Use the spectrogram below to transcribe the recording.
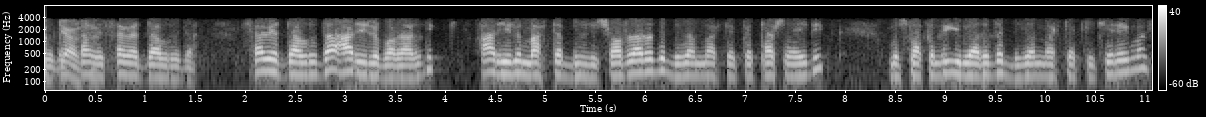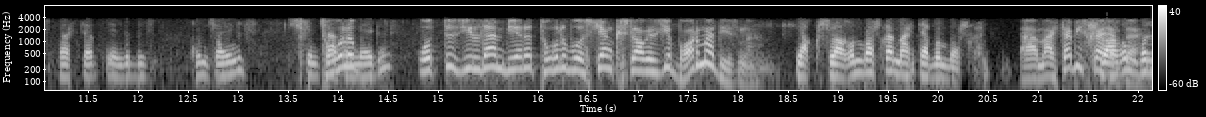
o'tgansiz? Sovet davrida sovet davrida har yili borardik. Har yili maktab bizni chorlar edi biz ham maktabga tashlaydik. Mustaqillik yillarida biz ham maktabga kerak emas maktab endi biz qo'msaymiz hech kim chaqirmaydi. o'ttiz yildan beri tug'ilib o'sgan qishlog'ingizga bormadingizmi? Yo'q qishlog'im boshqa maktabim boshqa. Ha maktabingiz qayerda. Qishlog'im bir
